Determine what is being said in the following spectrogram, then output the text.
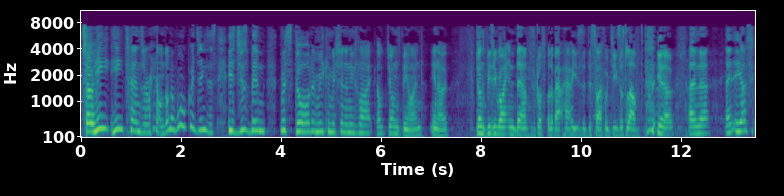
so he, he turns around on a walk with Jesus. He's just been restored and recommissioned and he's like, oh, John's behind, you know. John's busy writing down his gospel about how he's the disciple Jesus loved, you know, and, uh, and he asks,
